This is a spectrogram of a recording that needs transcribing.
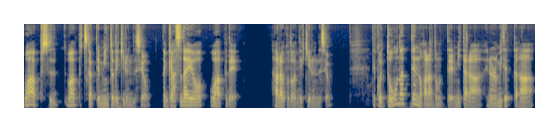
ワープス、ワープ使ってミントできるんですよ。ガス代をワープで払うことができるんですよ。で、これどうなってんのかなと思って見たら、いろいろ見てったら、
